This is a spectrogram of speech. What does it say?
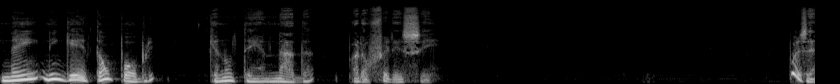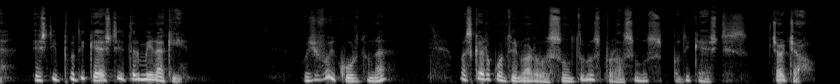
Nem ninguém é tão pobre que não tenha nada para oferecer. Pois é, este podcast termina aqui. Hoje foi curto, né? Mas quero continuar o assunto nos próximos podcasts. Tchau, tchau.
